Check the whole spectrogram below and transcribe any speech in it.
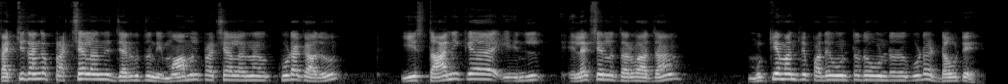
ఖచ్చితంగా ప్రక్షాళన జరుగుతుంది. మామూలు ప్రక్షాళన కూడా కాదు. ఈ స్థానిక ఎల్- ఎలక్షన్ల తర్వాత ముఖ్యమంత్రి పదవి ఉంటుందో ఉండదో కూడా డౌటే.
